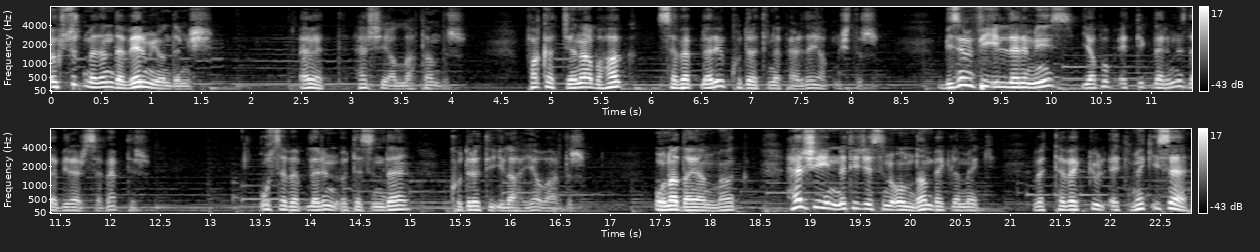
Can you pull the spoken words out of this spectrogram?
öksürtmeden de vermiyorsun demiş. Evet her şey Allah'tandır. Fakat Cenab-ı Hak sebepleri kudretine perde yapmıştır. Bizim fiillerimiz yapıp ettiklerimiz de birer sebeptir. O sebeplerin ötesinde kudreti ilahiye vardır. Ona dayanmak, her şeyin neticesini ondan beklemek ve tevekkül etmek ise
